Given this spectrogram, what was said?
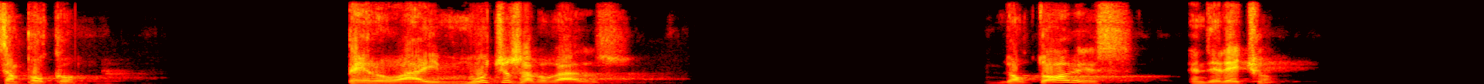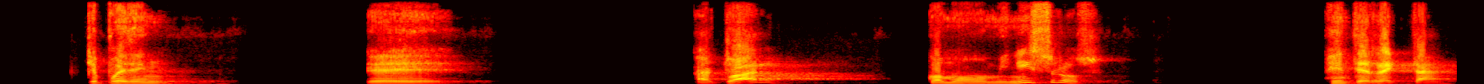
pues tampoco. Pero hay muchos abogados, doctores en derecho, que pueden eh, actuar como ministros, gente recta,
